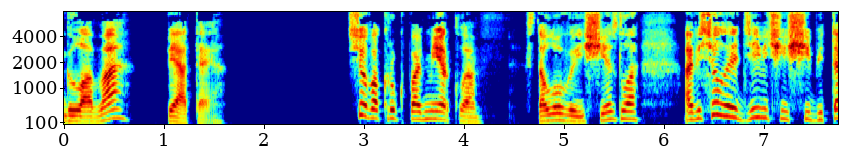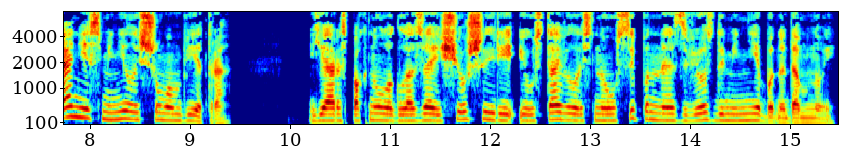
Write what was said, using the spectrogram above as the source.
Глава пятая. Все вокруг померкло, столовая исчезла, а веселое девичье щебетание сменилось шумом ветра. Я распахнула глаза еще шире и уставилась на усыпанное звездами небо надо мной.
